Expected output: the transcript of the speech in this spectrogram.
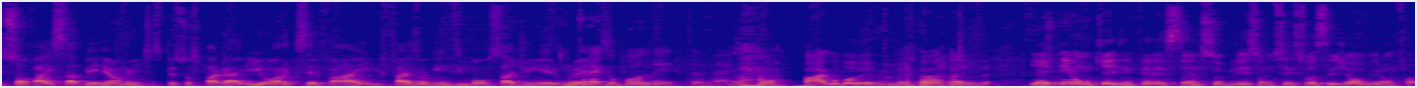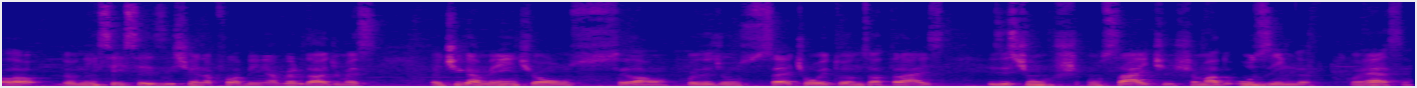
Você só vai saber realmente as pessoas pagariam a hora que você vai e faz alguém desembolsar dinheiro pra Entrega isso. o boleto, né? Paga o boleto, melhor ainda. E aí tem um case interessante sobre isso, eu não sei se vocês já ouviram falar, eu nem sei se existe ainda pra falar bem a verdade, mas antigamente, há uns, sei lá, uma coisa de uns 7 ou 8 anos atrás, existia um, um site chamado Uzinga. Conhecem?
